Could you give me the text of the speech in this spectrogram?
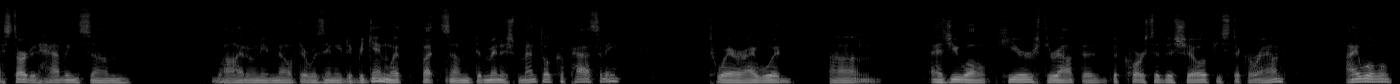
I started having some, well, I don't even know if there was any to begin with, but some diminished mental capacity to where I would, um, as you will hear throughout the, the course of this show, if you stick around, I will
